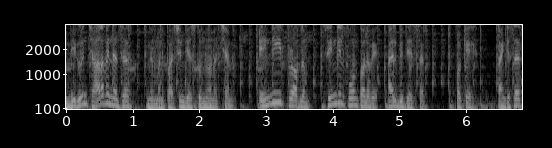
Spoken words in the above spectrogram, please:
మీ గురించి చాలా విన్నాను సార్. మిమ్మల్ని పరిచయం చేసుకుందాం అని వచ్చాను. Any problem single phone call away. I'll be there sir. Okay thank you sir.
